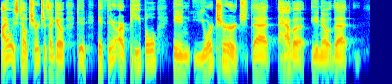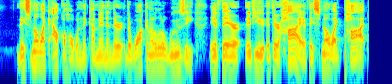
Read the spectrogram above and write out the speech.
I always tell churches, I go, dude, if there are people in your church that have a, you know, that they smell like alcohol when they come in and they're they're walking a little woozy. If they're if you if they're high, if they smell like pot,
